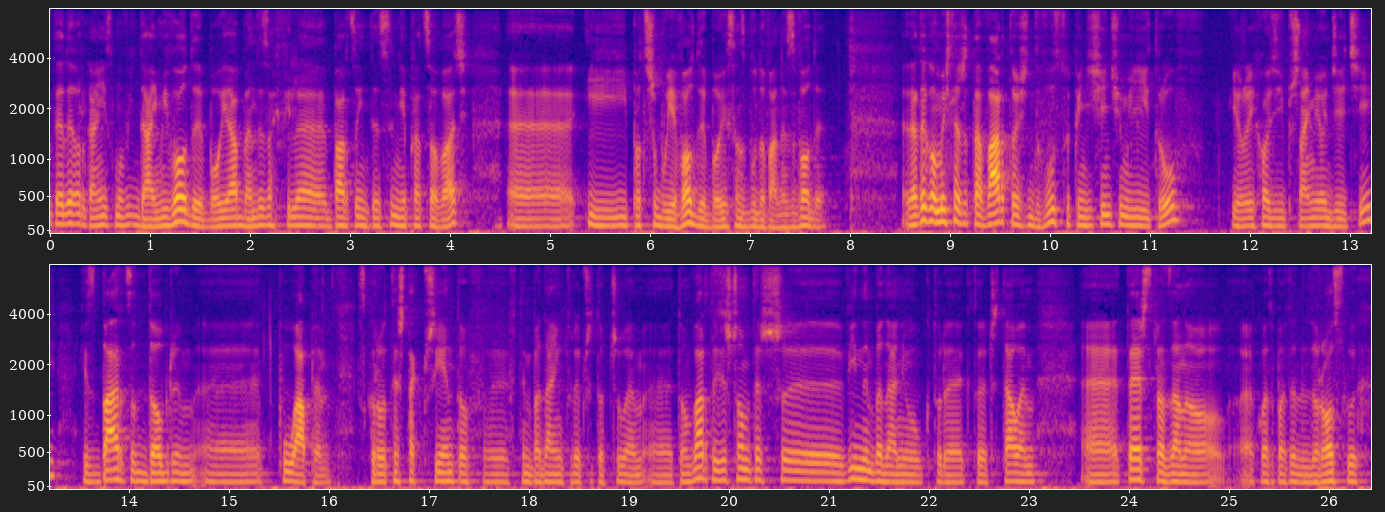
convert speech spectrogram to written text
wtedy organizm mówi, daj mi wody, bo ja będę za chwilę bardzo intensywnie pracować e, i potrzebuję wody, bo jestem zbudowany z wody. Dlatego myślę, że ta wartość 250 ml, jeżeli chodzi przynajmniej o dzieci, jest bardzo dobrym e, pułapem. Skoro też tak przyjęto w, tym badaniu, które przytoczyłem, e, tą wartość, zresztą też w innym badaniu, które, które czytałem, też sprawdzano akurat wtedy dorosłych,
